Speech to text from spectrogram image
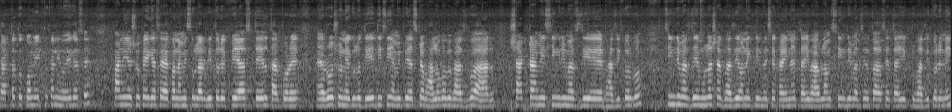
শাকটা তো কমে একটুখানি হয়ে গেছে, পানিও শুকিয়ে গেছে, এখন আমি চুলার ভিতরে পেঁয়াজ, তেল, তারপরে রসুন এগুলো দিয়ে দিছি। আমি পেঁয়াজটা ভালোভাবে ভাজবো আর শাকটা আমি চিংড়ি মাছ দিয়ে ভাজি করব। চিংড়ি মাছ দিয়ে মূলা শাক ভাজি অনেক দিন হয়েছে, খাই না, তাই ভাবলাম চিংড়ি মাছ যেহেতু আছে, তাই একটু ভাজি করে নেই।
